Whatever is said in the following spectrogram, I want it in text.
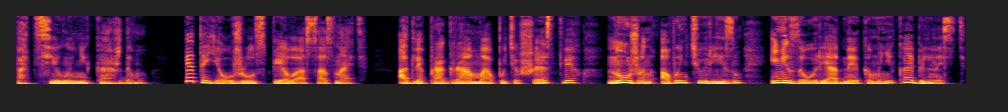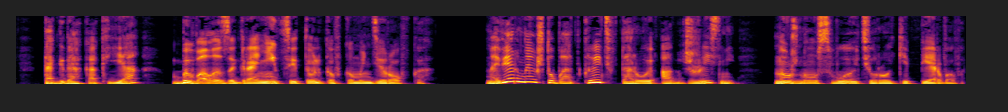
под силу не каждому. Это я уже успела осознать. А для программы о путешествиях нужен авантюризм и незаурядная коммуникабельность, тогда как я бывала за границей только в командировках. Наверное, чтобы открыть второй акт жизни, нужно усвоить уроки первого.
